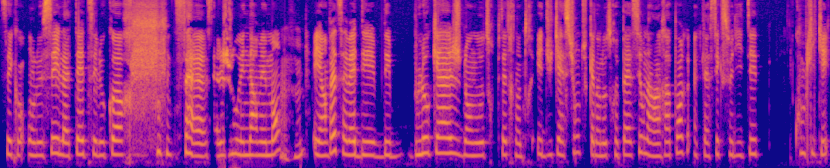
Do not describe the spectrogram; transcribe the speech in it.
c'est qu'on le sait, la tête, c'est le corps, ça, joue énormément. Mmh et en fait, ça va être des, blocages dans notre, peut-être notre éducation, en tout cas dans notre passé. On a un rapport avec la sexualité compliqué,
